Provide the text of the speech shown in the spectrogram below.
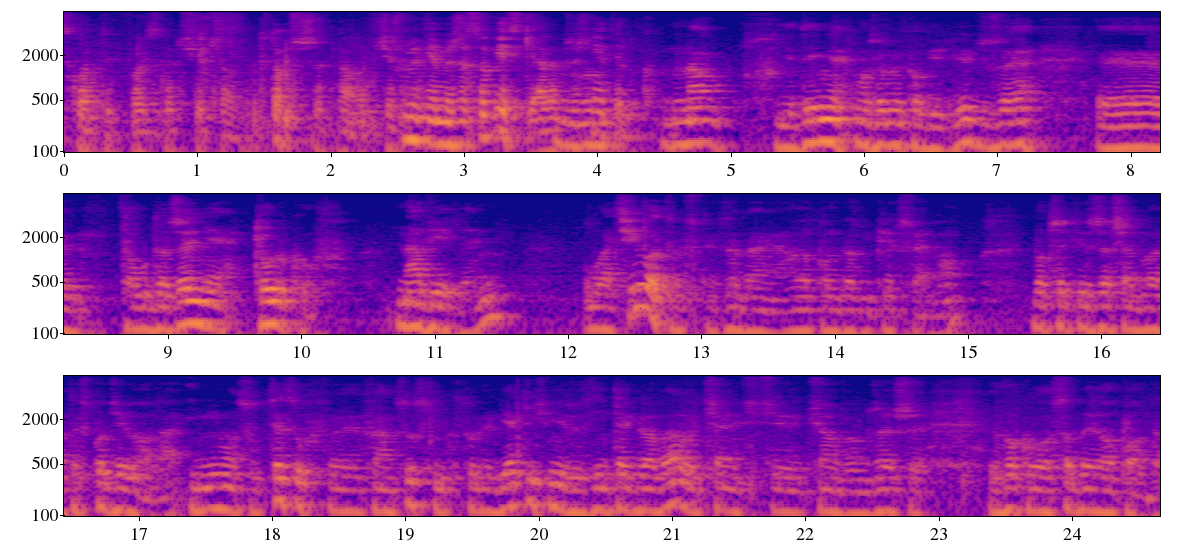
jest skład tych wojsk odsieczowych? Kto przyszedł na Łódź? Przecież my wiemy, że Sobieski, ale przecież nie tylko. No, jedynie możemy powiedzieć, że e, to uderzenie Turków na Wiedeń ułatwiło troszkę zadania Leopoldowi I, bo przecież Rzesza była też podzielona i mimo sukcesów e, francuskich, które w jakiejś mierze zintegrowały część e, książąt Rzeszy wokół osoby Leopolda,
